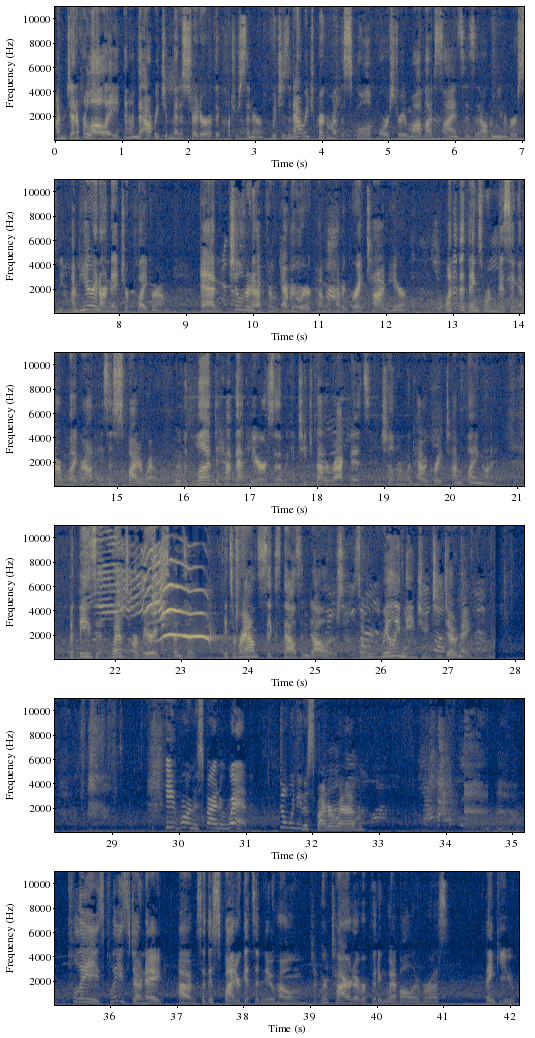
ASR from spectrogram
I'm Jennifer Lolley, and I'm the Outreach Administrator of the Kreher Center, which is an outreach program of the School of Forestry and Wildlife Sciences at Auburn University. I'm here in our nature playground, and children from everywhere come and have a great time here. But one of the things we're missing in our playground is a spider web. We would love to have that here so that we could teach about arachnids and children would have a great time playing on it. But these webs are very expensive. It's around $6,000, so we really need you to donate. We want a spider web. Don't we need a spider web? Please, please donate um, so this spider gets a new home. We're tired of her putting web all over us. Thank you.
